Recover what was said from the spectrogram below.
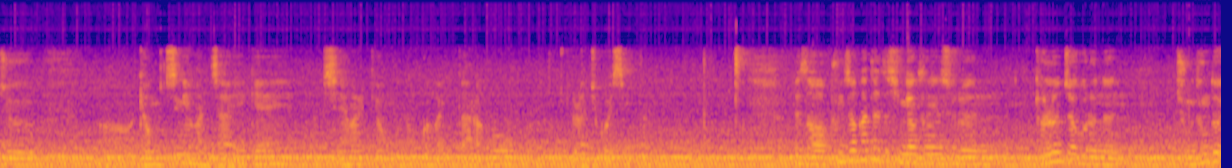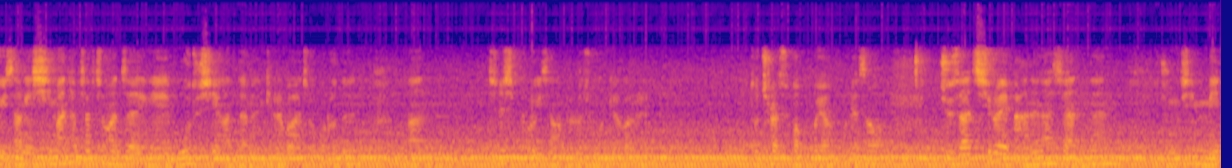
아주 어, 경증의 환자에게 시행할 경우 효과가 있다라고 결론 짓고 있습니다. 그래서 풍선 카테드 신경성인술은 결론적으로는 중등도 이상의 심한 협착증 환자에게 모두 시행한다면 결과적으로는 한 70% 이상은 별로 좋은 결과를 도출할 수가 없고요. 그래서 주사 치료에 반응하지 않는 중심 및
